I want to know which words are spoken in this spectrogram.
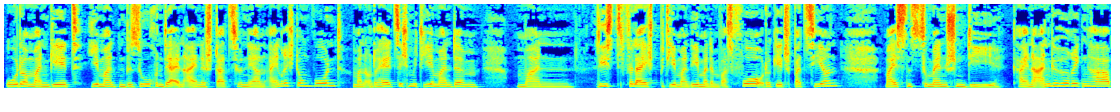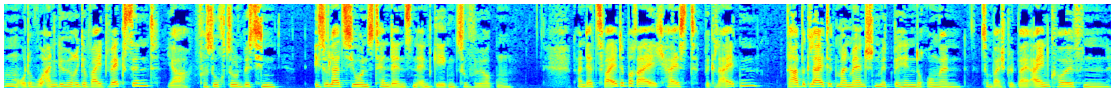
oder man geht jemanden besuchen, der in einer stationären Einrichtung wohnt. Man unterhält sich mit jemandem, man liest vielleicht mit jemand, jemandem was vor oder geht spazieren. Meistens zu Menschen, die keine Angehörigen haben oder wo Angehörige weit weg sind. Ja, versucht so ein bisschen Isolationstendenzen entgegenzuwirken. Dann der zweite Bereich heißt begleiten. Da begleitet man Menschen mit Behinderungen, zum Beispiel bei Einkäufen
